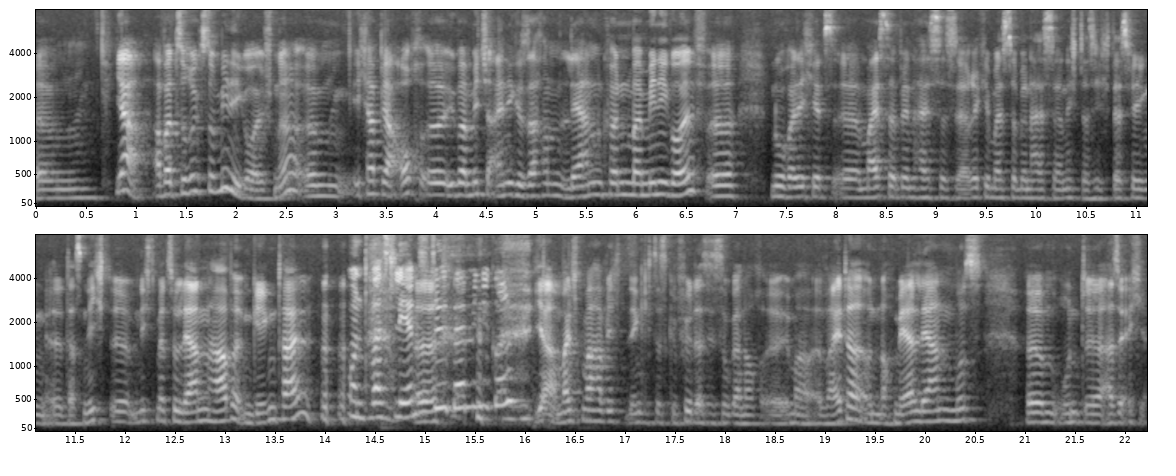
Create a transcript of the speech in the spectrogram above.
Ähm, ja, aber zurück zum Minigolf. Ne? Ähm, ich habe ja auch äh, über Mitch einige Sachen lernen können beim Minigolf. Äh, nur weil ich jetzt äh, Meister bin, heißt das ja, Ricky Meister bin, heißt ja nicht, dass ich deswegen äh, das nicht, äh, nichts mehr zu lernen habe. Im Gegenteil. Und was lernst du Äh, beim Minigolf? ja, manchmal habe ich, denke ich, das Gefühl, dass ich sogar noch immer weiter und noch mehr lernen muss. Ähm, und äh, also ich,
